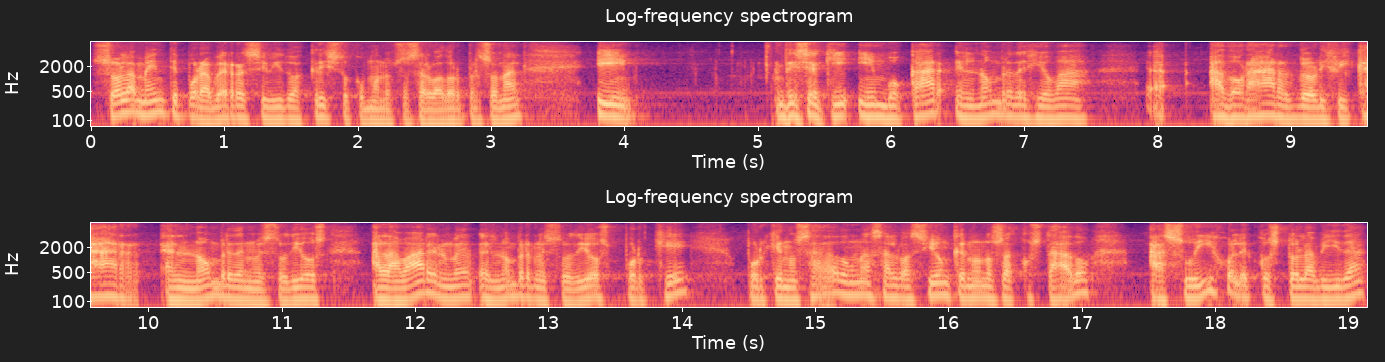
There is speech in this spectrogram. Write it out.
solamente por haber recibido a Cristo como nuestro Salvador personal. Y dice aquí, invocar el nombre de Jehová, eh, adorar, glorificar el nombre de nuestro Dios, alabar el, el nombre de nuestro Dios. ¿Por qué? Porque nos ha dado una salvación que no nos ha costado, a su Hijo le costó la vida,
